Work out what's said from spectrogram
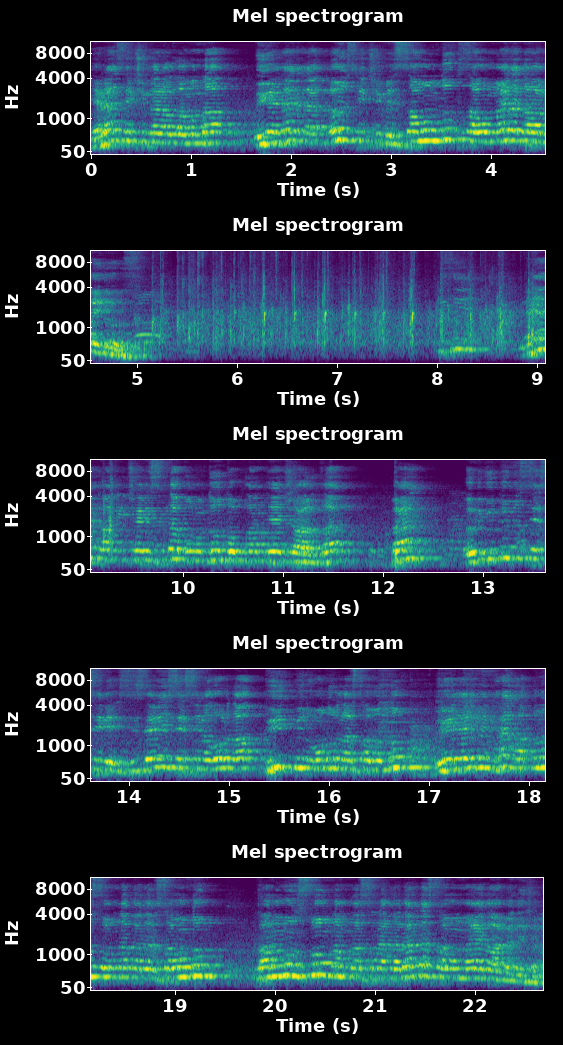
yerel seçimler anlamında üyelerle ön seçimi savunduk, savunmaya da devam ediyoruz. Bizi MHK'nın içerisinde bulunduğu toplantıya çağırdılar. Ben örgütümün sesini, sizlerin sesini orada büyük bir onurla savundum. Üyelerimin her hakkını sonuna kadar savundum. Kanımın son damlasına kadar da savunmaya devam edeceğim.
